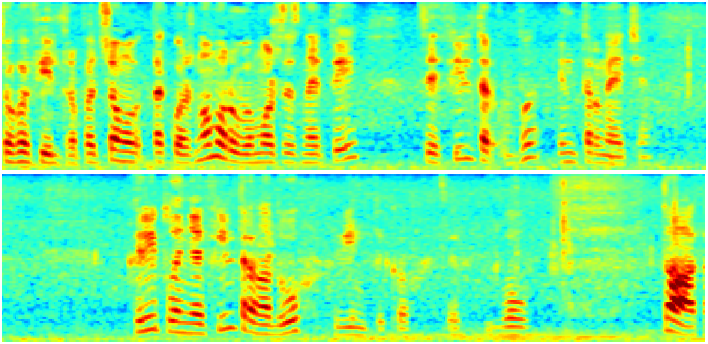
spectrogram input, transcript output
цього фільтра. По цьому також номеру ви можете знайти цей фільтр в інтернеті. Кріплення фільтра на двох вінтиках. Цих. Так,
